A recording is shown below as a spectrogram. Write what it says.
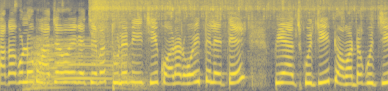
চাকাগুলো ভাজা হয়ে গেছে। এবার তুলে নিয়েছি কড়ার ওই তেলেতে পেঁয়াজ কুচি, টমেটো কুচি।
